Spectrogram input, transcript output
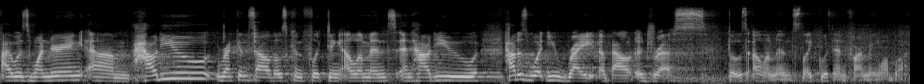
i was wondering um, how do you reconcile those conflicting elements and how do you how does what you write about address those elements like within farming while black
